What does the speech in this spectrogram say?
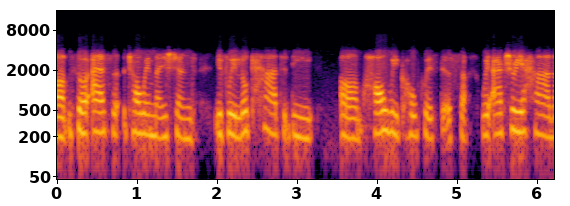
Um, so as Chau-Wai mentioned, if we look at the um, how we cope with this. We actually had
